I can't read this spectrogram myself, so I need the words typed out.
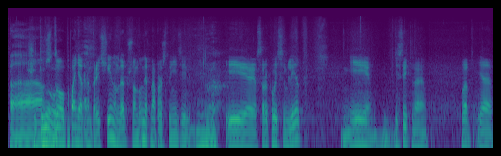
Шатунова по понятным причинам, да, потому что он умер на прошлой неделе. Да. И 48 лет. И действительно, вот я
